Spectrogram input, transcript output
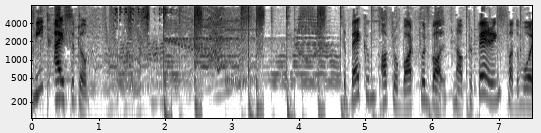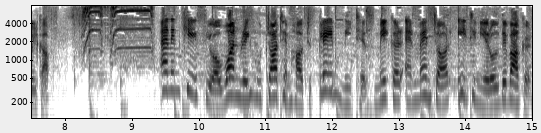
Meet Isotope. The Beckham of robot football, now preparing for the World Cup. And in case you are wondering who taught him how to play, meet his maker and mentor, 18-year-old Devakar.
